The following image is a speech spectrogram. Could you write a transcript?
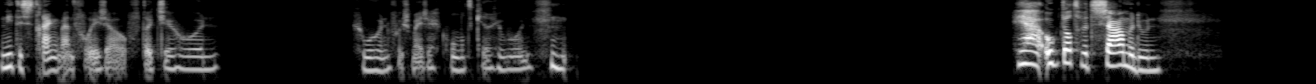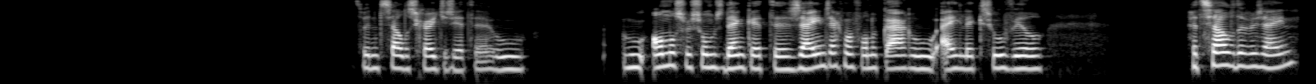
niet te streng bent voor jezelf. Dat je gewoon, gewoon, volgens mij zeg ik honderd keer gewoon. ja, ook dat we het samen doen. we in hetzelfde schuitje zitten. Hoe, hoe anders we soms denken te zijn, zeg maar, van elkaar. Hoe eigenlijk zoveel hetzelfde we zijn.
